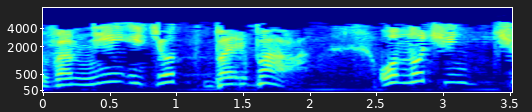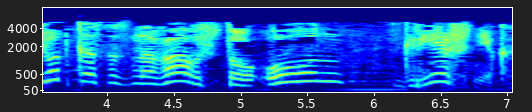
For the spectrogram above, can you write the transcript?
во мне идет борьба. Он очень четко осознавал, что он грешник.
